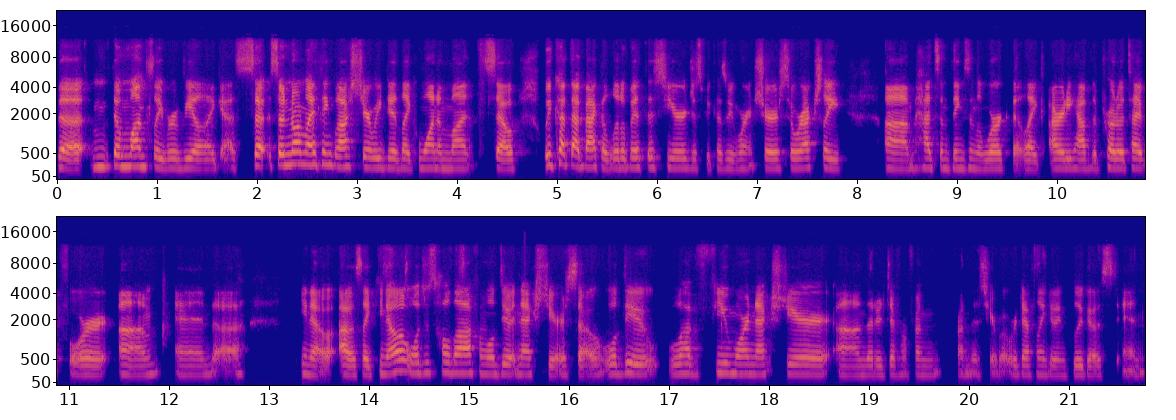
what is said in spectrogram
the the monthly reveal i guess. So so normally i think last year we did like one a month. So we cut that back a little bit this year just because we weren't sure. So we're actually um, had some things in the work that like i already have the prototype for um, and uh, you know i was like you know what? We'll just hold off and we'll do it next year. So we'll do we'll have a few more next year um, that are different from from this year but we're definitely doing blue ghost and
